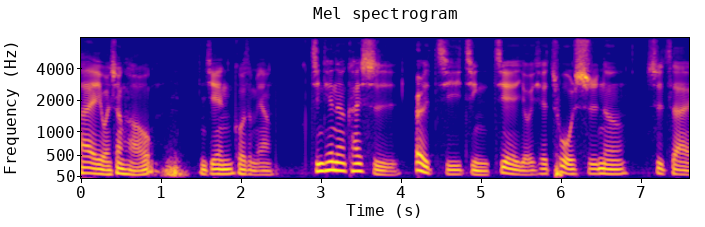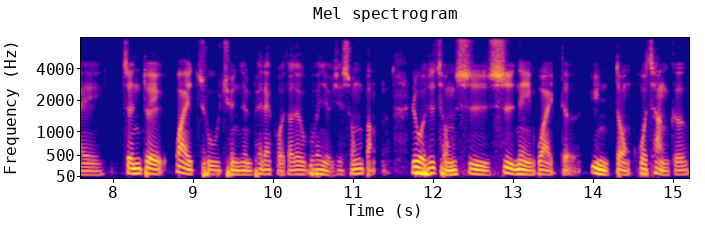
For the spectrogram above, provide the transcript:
嗨，晚上好，你今天过得怎么样？今天呢，开始二级警戒，有一些措施呢，是在针对外出全程佩戴口罩这个部分有一些松绑了。如果是从事室内外的运动或唱歌，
